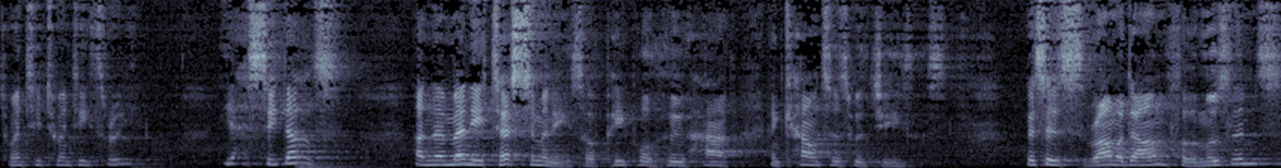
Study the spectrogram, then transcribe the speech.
2023? Yes, he does. And there are many testimonies of people who have encounters with Jesus. This is Ramadan for the Muslims,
